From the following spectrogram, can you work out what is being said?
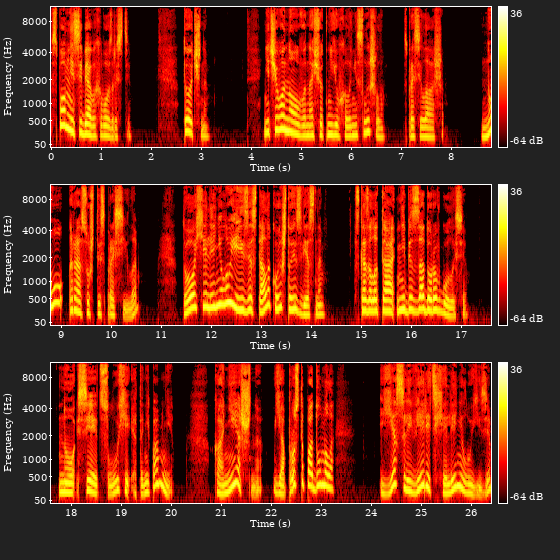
Вспомни себя в их возрасте». «Точно. «Ничего нового насчет Ньюхола не слышала?» — спросила Аша. «Ну, раз уж ты спросила, то Хелене Луизе стало кое-что известно», — сказала та не без задора в голосе. «Но сеять слухи — это не по мне». «Конечно, я просто подумала, если верить Хелене Луизе...»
